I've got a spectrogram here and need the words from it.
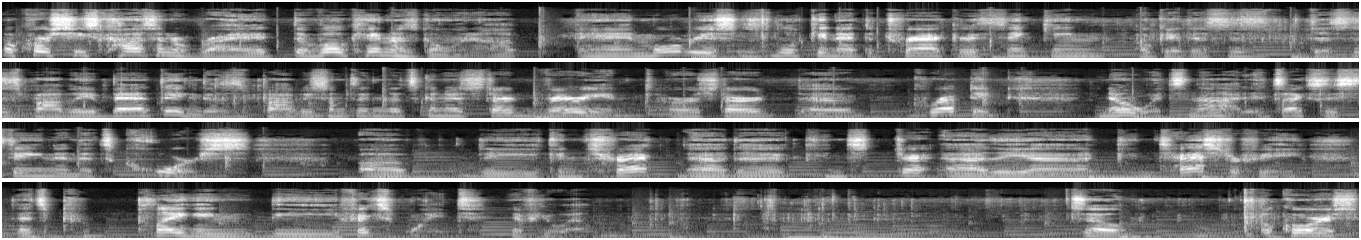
of course, she's causing a riot. The volcano's going up, and Mobius is looking at the tracker, thinking, "Okay, this is this is probably a bad thing. This is probably something that's going to start variant or start uh, corrupting." No, it's not. It's actually staying in its course of the contract, uh, the constra- uh, the uh, catastrophe that's p- plaguing the fixed point, if you will. So, of course,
